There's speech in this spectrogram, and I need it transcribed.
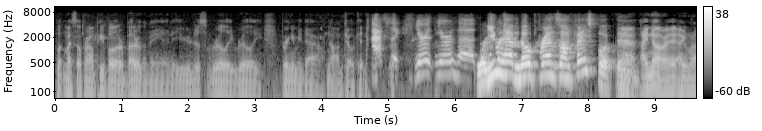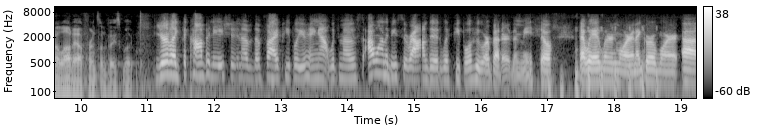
putting myself around people that are better than me, and you're just really, really bringing me down. No, I'm joking. Actually, you're you're the Well, you would have no friends on Facebook Yeah, then. I know, right? I'm not allowed to have friends on Facebook. you're like the combination of the five people you hang out with most. I want to be surrounded with people who are better than me, so that way I learn more and I grow more. Uh,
